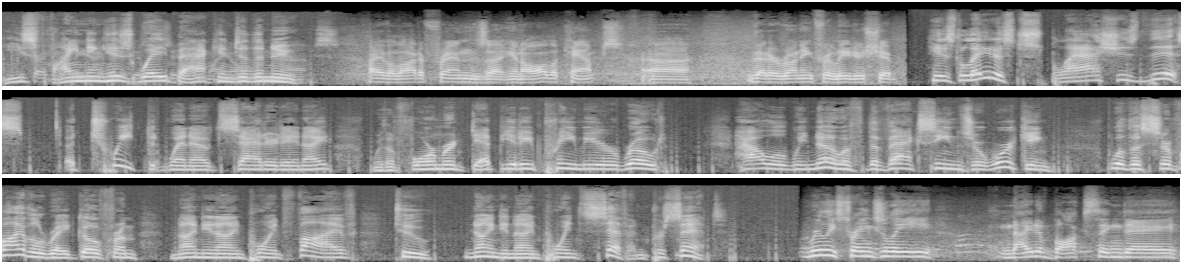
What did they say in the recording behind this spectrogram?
he's finding his way back into the news. I have a lot of friends uh, in all the camps uh, that are running for leadership. His latest splash is this a tweet that went out Saturday night where the former deputy premier wrote, How will we know if the vaccines are working? Will the survival rate go from 99.5 to 99.7%? Really strangely, night of Boxing Day,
